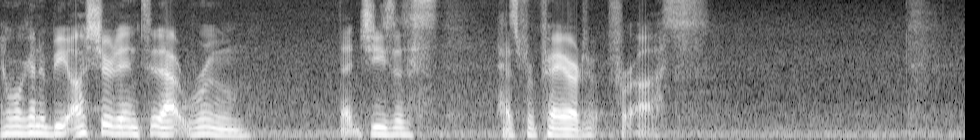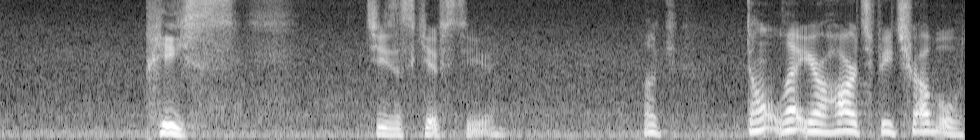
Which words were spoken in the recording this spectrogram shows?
And we're going to be ushered into that room that Jesus has prepared for us. Peace Jesus gives to you. Look, don't let your hearts be troubled.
